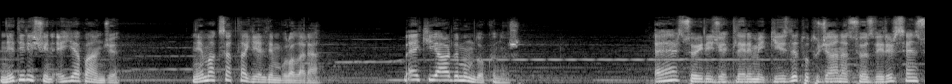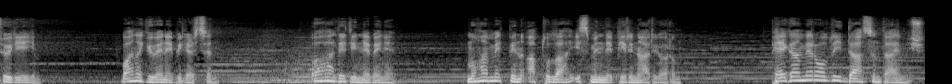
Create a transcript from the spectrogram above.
Nedir işin ey yabancı? Ne maksatla geldin buralara? Belki yardımım dokunur. Eğer söyleyeceklerimi gizli tutacağına söz verirsen söyleyeyim. Bana güvenebilirsin. O halde dinle beni. Muhammed bin Abdullah isminde birini arıyorum. Peygamber olduğu iddiasındaymış.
